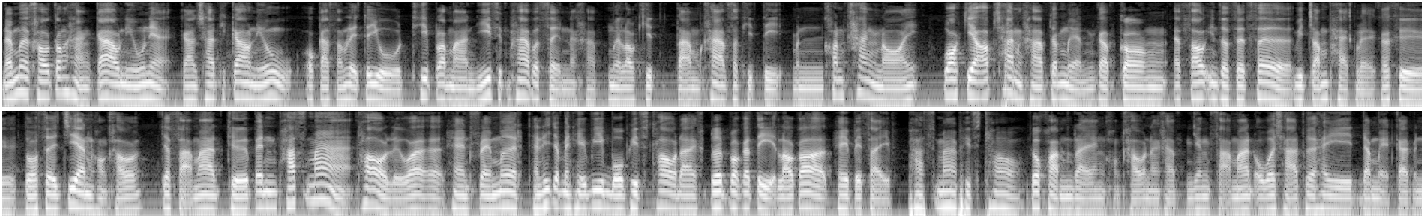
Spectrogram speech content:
และเมื่อเขาต้องห่าง 9 นิ้วเนี่ย การชาร์จที่ 9 นิ้ว โอกาสสำเร็จจะอยู่ที่ประมาณ 25%นะครับ เมื่อเราคิดตามค่าสถิติมันค่อนข้างน้อย วอลเกียร์ออปชันครับ จะเหมือนกับกอง Assault Intercessor with Jump Pack เลยก็คือตัวเซอร์เจียนของเขาจะสามารถถือเป็นพลาสมาท่อหรือว่า Hand Framer แทนที่จะเป็น Heavy Bow Pistol ได้ โดยปกติเราก็เทไปใส่ Plasma Pistol เพื่อความแรงของเขานะครับ ยังสามารถ Overcharge เพื่อให้ดาเมจกลายเป็น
